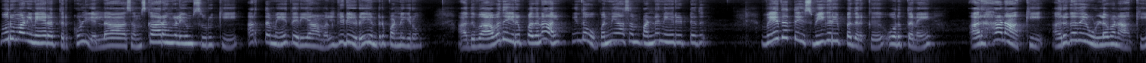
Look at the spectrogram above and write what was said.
ஒரு மணி நேரத்திற்குள் எல்லா சம்ஸ்காரங்களையும் சுருக்கி அர்த்தமே தெரியாமல் கிடுகிடு என்று பண்ணுகிறோம். அதுவாவது இருப்பதனால் இந்த உபன்யாசம் பண்ண நேரிட்டது. வேதத்தை ஸ்வீகரிப்பதற்கு ஒருத்தனை அர்ஹனாக்கி அருகதை உள்ளவனாக்கி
